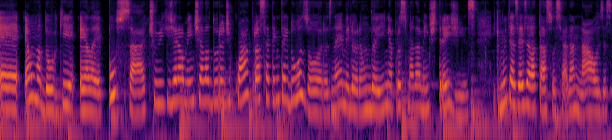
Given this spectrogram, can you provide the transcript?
É, é uma dor que ela é pulsátil e que geralmente ela dura de 4 a 72 horas, né? Melhorando aí em aproximadamente 3 dias. E que muitas vezes ela está associada a náuseas,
